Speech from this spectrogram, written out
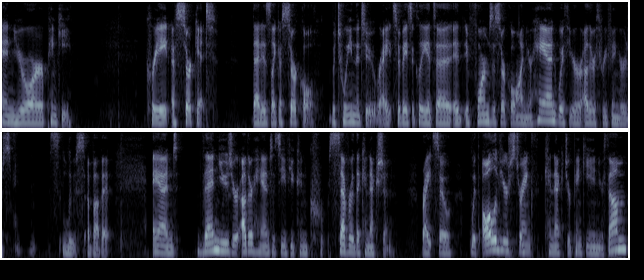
and your pinky. Create a circuit that is like a circle between the two, right? So basically it's a it, it forms a circle on your hand with your other three fingers loose above it. And then use your other hand to see if you can cr- sever the connection, right? So with all of your strength, connect your pinky and your thumb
